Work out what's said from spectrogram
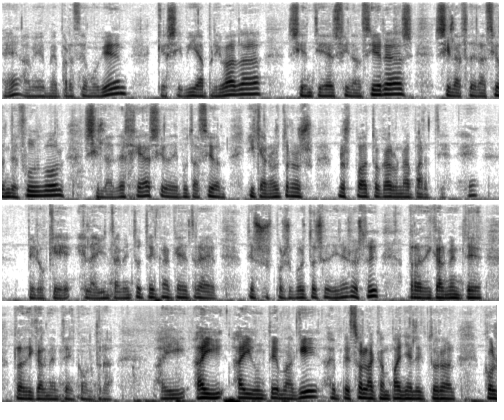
¿Eh? A mí me parece muy bien que si vía privada, si entidades financieras, si la Federación de Fútbol, si la DGA, si la Diputación, y que a nosotros nos, nos pueda tocar una parte. ¿eh? pero que el ayuntamiento tenga que traer de sus presupuestos ese dinero, estoy radicalmente, radicalmente en contra. Hay, hay, hay un tema aquí, empezó la campaña electoral con,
